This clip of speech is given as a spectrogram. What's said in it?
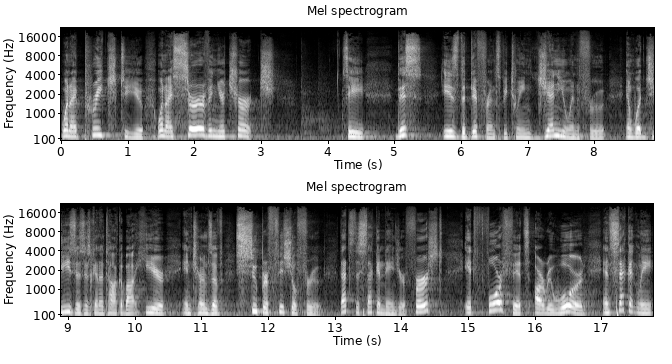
when I preach to you, when I serve in your church. See, this is the difference between genuine fruit and what Jesus is going to talk about here in terms of superficial fruit. That's the second danger. First, it forfeits our reward. And secondly,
